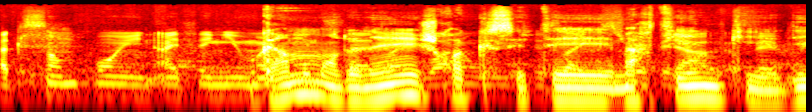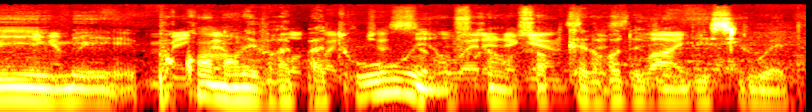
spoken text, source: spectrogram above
à un moment donné, je crois que c'était Martine qui a dit Mais pourquoi on n'enlèverait pas tout et on ferait en sorte qu'elles redeviennent des silhouettes.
